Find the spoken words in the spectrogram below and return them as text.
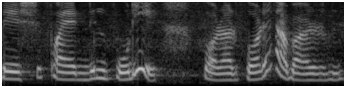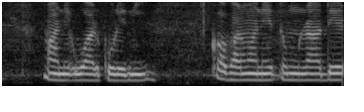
বেশ কয়েকদিন পরি পরার পরে আবার মানে ওয়ার করে নিই। কভার মানে তোমাদের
